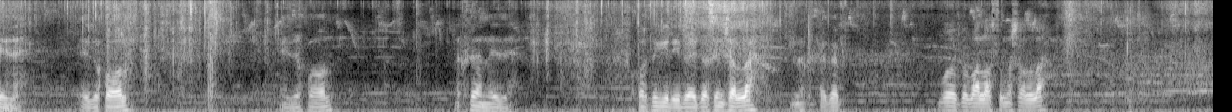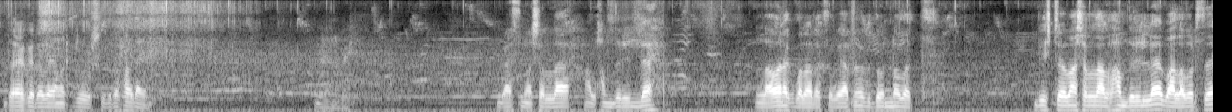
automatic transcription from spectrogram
এই যে এই যে ফল। এই যে ফল। দেখছেন? এই যে। করতে গিয়ে রেডি হইতেছে ইনশাল্লাহ বড় তো ভালো আছে মাসাল্লাহ দয়া করে ভাই আমার একটু ওষুধটা ফাটায় ভাই। গাছ মাসাল্লাহ আলহামদুলিল্লাহ। আল্লাহ অনেক ভালো রাখছে ভাই। আপনাকে ধন্যবাদ। বৃষ্টি মাসাল্লাহ আলহামদুলিল্লাহ ভালো পড়ছে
